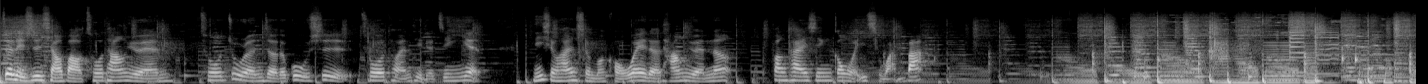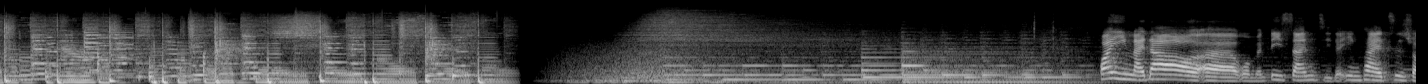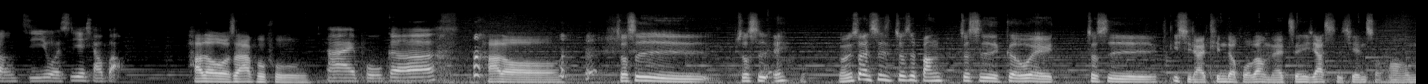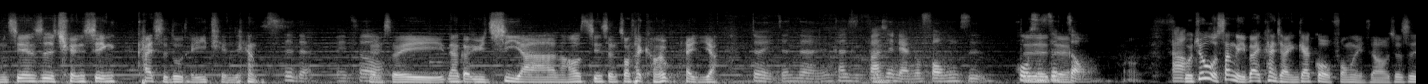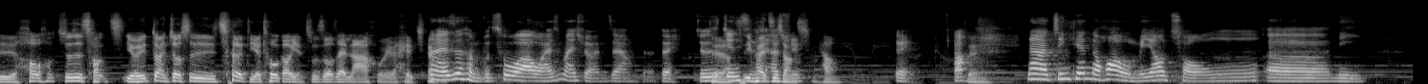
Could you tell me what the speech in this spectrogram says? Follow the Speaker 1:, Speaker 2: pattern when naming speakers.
Speaker 1: 这里是小宝搓汤圆，搓助人者的故事，搓团体的经验。你喜欢什么口味的汤圆呢？放开心，跟我一起玩吧！欢迎来到呃我们第三集的硬派自爽集，我是叶小宝。
Speaker 2: Hello，我是阿普普。
Speaker 1: 嗨，普哥。
Speaker 2: Hello，就是就是哎、欸，我们算是就是帮就是各位就是一起来听的伙伴，我们来整理一下时间轴哈。我们今天是全新开始录的一天，这样子。
Speaker 1: 是的，没错。
Speaker 2: 对，所以那个语气啊，然后精神状态可能会不太一样。
Speaker 1: 对，真的开始发现两个疯子，或是这种。
Speaker 2: 我觉得我上个礼拜看起来应该够疯了，你知道，就是后就是从有一段就是彻底的脱稿演出之后再拉回来。那
Speaker 1: 还是很不错啊，我还是蛮喜欢这样的。对，就是坚持
Speaker 2: 一拍自爽。好，
Speaker 1: 对，好。
Speaker 2: 对，
Speaker 1: 那今天的话，我们要从呃你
